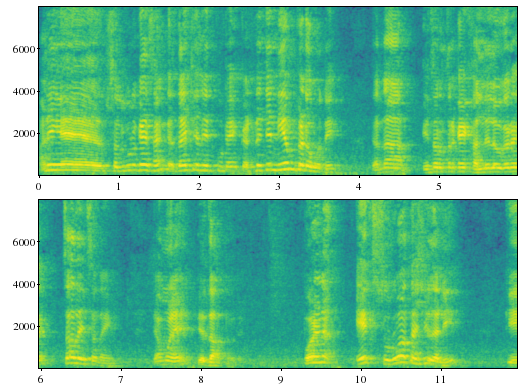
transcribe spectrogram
आणि सद्गुरू काही सांग जायचे नाहीत कुठे? कारण त्यांचे नियम कडक होते. त्यांना इतरत्र काही खाल्लेलं वगैरे चालायचं नाही. त्यामुळे ते जात होते. पण एक सुरुवात अशी झाली की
